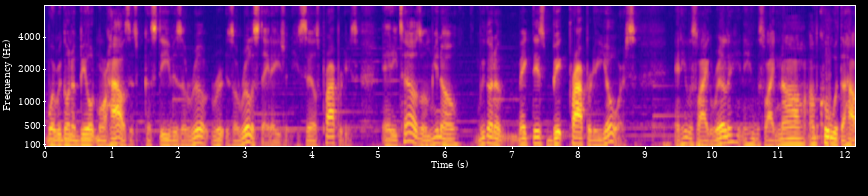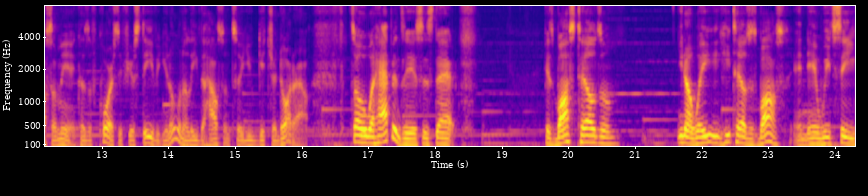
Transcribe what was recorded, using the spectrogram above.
where we're going to build more houses because steve is a real is a real estate agent. He sells properties. And he tells them you know we're going to make this big property yours and he was like, Really? And he was like, Nah, I'm cool with the house I'm in. Because, of course, if you're Steven, you don't want to leave the house until you get your daughter out. So, what happens is, is that his boss tells him, you know, well, he, he tells his boss, and then we see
